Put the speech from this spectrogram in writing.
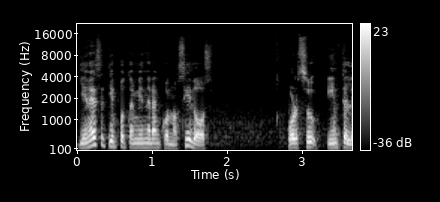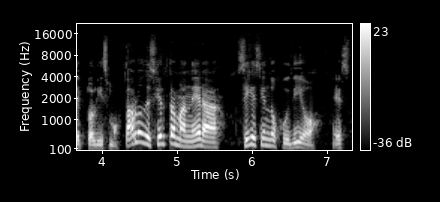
y en ese tiempo también eran conocidos por su intelectualismo. Pablo de cierta manera sigue siendo judío, es,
